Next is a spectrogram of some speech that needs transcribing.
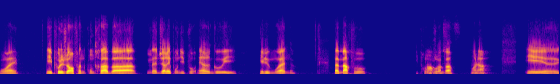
Ouais. Et pour les joueurs en fin de contrat, bah, on a déjà répondu pour Ergo et, et le Moine. Bah, Marvaux, il prolongera Marvaux, pas. Voilà. Et euh,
